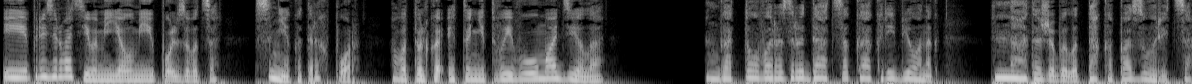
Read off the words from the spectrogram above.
И презервативами я умею пользоваться. С некоторых пор. Вот только это не твоего ума дело». Готова разрыдаться, как ребенок — надо же было так опозориться,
